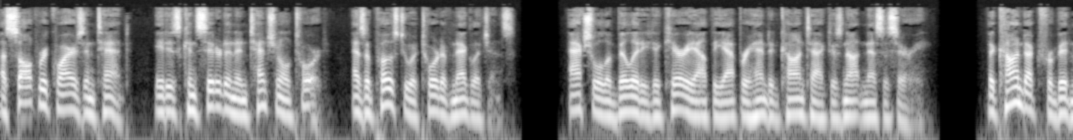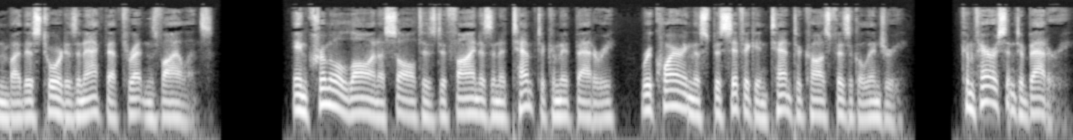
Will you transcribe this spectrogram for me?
Assault requires intent, it is considered an intentional tort, as opposed to a tort of negligence. Actual ability to carry out the apprehended contact is not necessary. The conduct forbidden by this tort is an act that threatens violence. In criminal law, an assault is defined as an attempt to commit battery, requiring the specific intent to cause physical injury. Comparison to battery.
